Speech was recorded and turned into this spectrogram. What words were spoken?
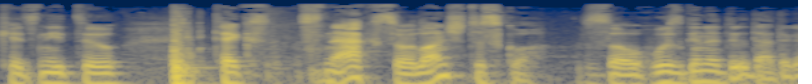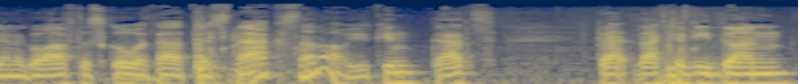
Kids need to take snacks or lunch to school. So who's going to do that? They're going to go off to school without their snacks? No, no. You can. That's that. That could be done.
